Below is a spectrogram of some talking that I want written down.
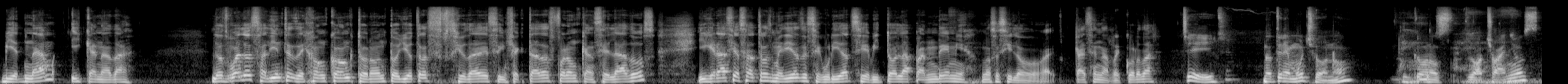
Vietnam y Canadá. Los vuelos salientes de Hong Kong, Toronto y otras ciudades infectadas fueron cancelados y gracias a otras medidas de seguridad se evitó la pandemia. No sé si lo alcancen a recordar. Sí. No tiene mucho, ¿no? Como unos 8 años.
